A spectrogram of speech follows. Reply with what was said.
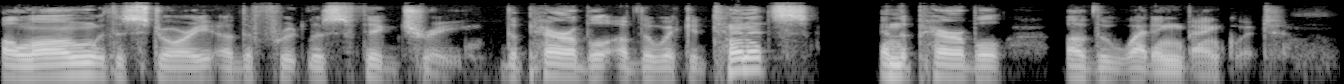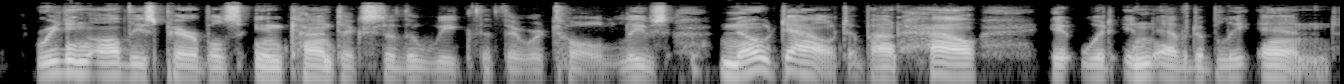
along with the story of the fruitless fig tree, the parable of the wicked tenants, and the parable of the wedding banquet. Reading all these parables in context of the week that they were told leaves no doubt about how it would inevitably end.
